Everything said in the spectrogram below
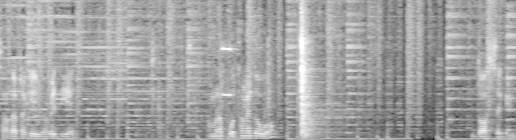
সাদাটাকে এইভাবে দিয়ে আমরা প্রথমে দেবো দশ সেকেন্ড।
